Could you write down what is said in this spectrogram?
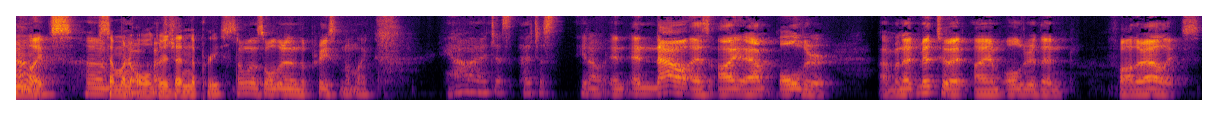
Alex, um, Someone I have a older question." than the priest. someone that's older than the priest, and I'm like, you know, I just, I just, you know, and and now as I am older, I'm gonna admit to it, I am older than Father Alex.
